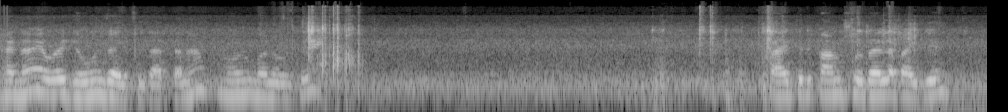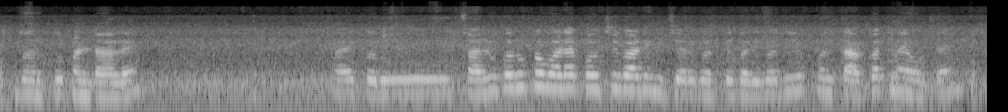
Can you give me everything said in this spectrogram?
है ना एवढे घेऊन जायचे जाताना म्हणून बनवते. काहीतरी काम शोधायला पाहिजे. भरपूर कंटाळा आलाय. काय करू? चालू करू का वडापावची गाडी? विचार करते कधी कधी पण ताकद नाही होत आहे.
